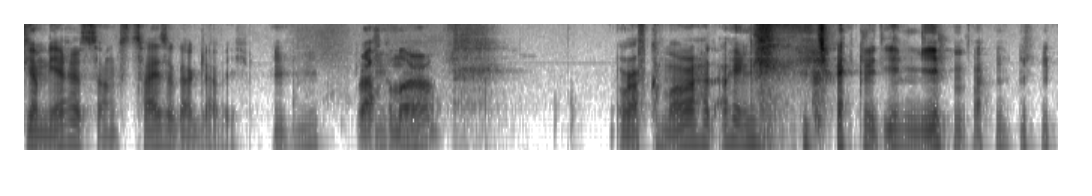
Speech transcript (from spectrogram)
Die haben mehrere Songs, zwei sogar, glaube ich. Mhm. Ralph Mhm. Camora? Ralph Kamora hat auch irgendwie einen Track mit irgendjemandem.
